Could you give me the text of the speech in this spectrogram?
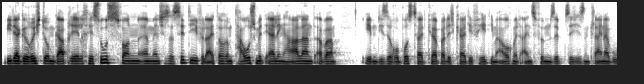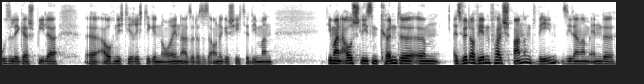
wieder Gerüchte um Gabriel Jesus von äh, Manchester City, vielleicht auch im Tausch mit Erling Haaland, aber eben diese Robustheit, Körperlichkeit, die fehlt ihm auch mit 1,75, ist ein kleiner, wuseliger Spieler, äh, auch nicht die richtige Neun. Also das ist auch eine Geschichte, die man die man ausschließen könnte. Ähm, es wird auf jeden Fall spannend, wen sie dann am Ende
